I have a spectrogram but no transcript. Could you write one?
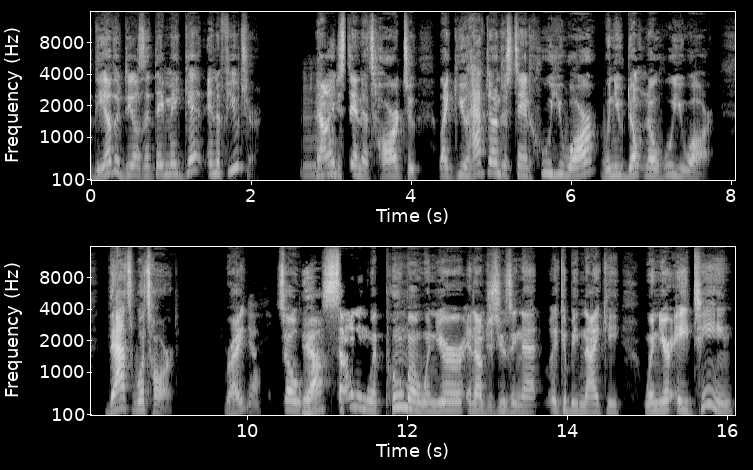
the other deals that they may get in the future. Mhm. Now, I understand that's hard to, like, you have to understand who you are when you don't know who you are. That's what's hard, right? Yeah. So, Yeah. signing with Puma when you're, and I'm just using that, it could be Nike, when you're 18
